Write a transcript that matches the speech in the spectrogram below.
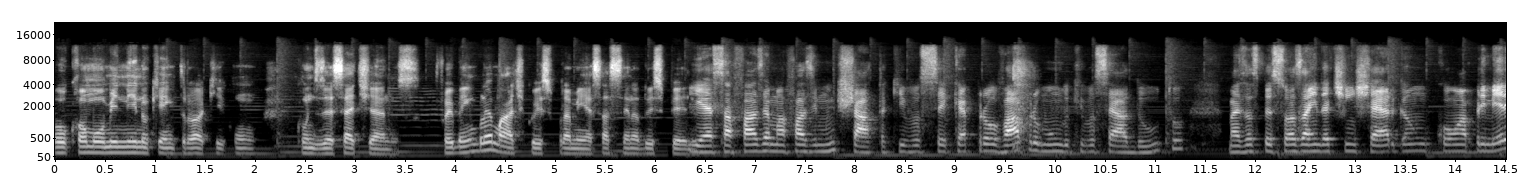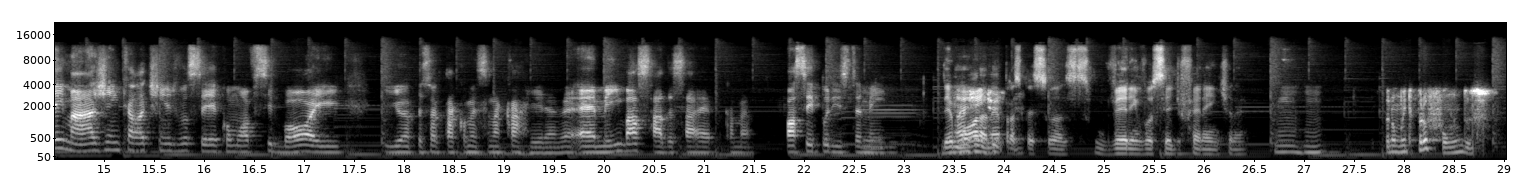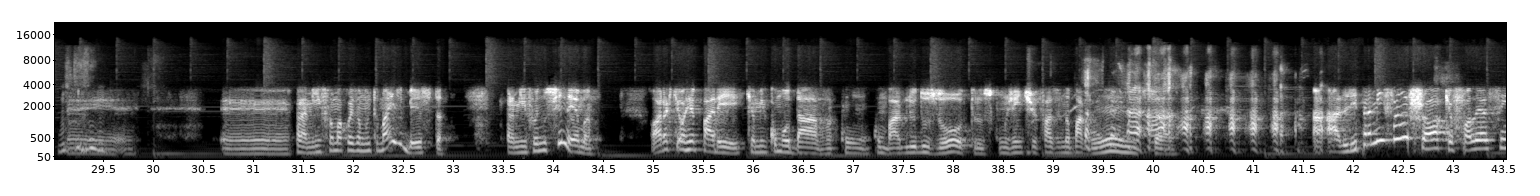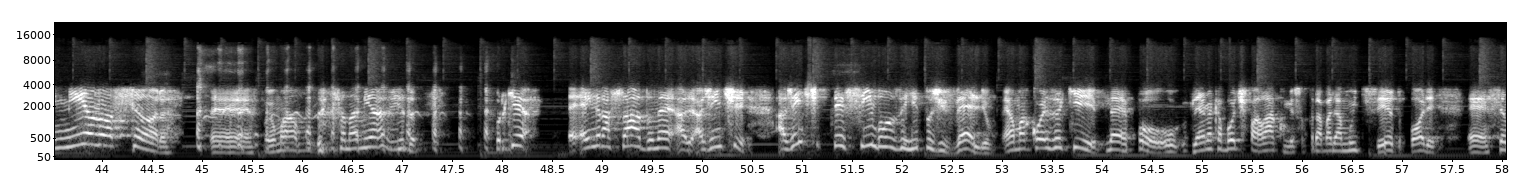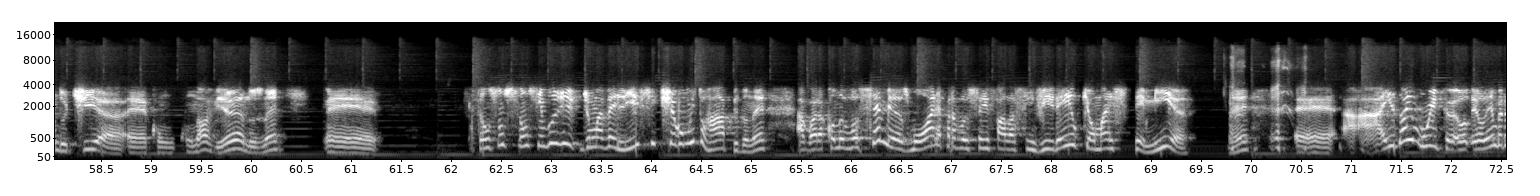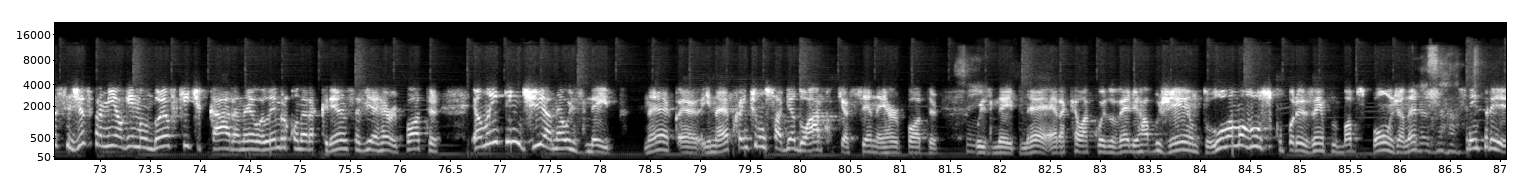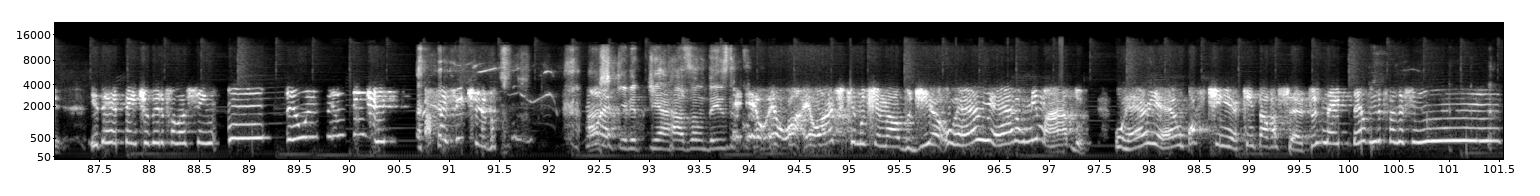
ou como o menino que entrou aqui com, com 17 anos? Foi bem emblemático isso pra mim, essa cena do espelho. E essa fase é uma fase muito chata, que você quer provar para o mundo que você é adulto, mas as pessoas ainda te enxergam com a primeira imagem que ela tinha de você, como office boy e a pessoa que tá começando a carreira. né? É meio embaçada essa época, mesmo. Passei por isso também. Demora, Ai, gente, né, para as pessoas verem você diferente, né? Uhum. Foram muito profundos. É, é, para mim foi uma coisa muito mais besta. Pra mim foi no cinema. A hora que eu reparei que eu me incomodava com, com o barulho dos outros, com gente fazendo bagunça, a- ali pra mim foi um choque. Eu falei assim, minha nossa senhora, é, foi uma mudança na minha vida. Porque é, é engraçado, né? A, a gente, a gente ter símbolos e ritos de velho é uma coisa que, né, pô, o Guilherme acabou de falar, começou a trabalhar muito cedo, pode, é, sendo tia é, com, com nove anos, né? É, são, são, são símbolos de, de uma velhice que chegou muito rápido, né? Agora, quando você mesmo olha pra você e fala assim, virei o que eu mais temia, né? É, aí dói muito. Eu, eu lembro esses dias pra mim, alguém mandou e eu fiquei de cara, né? Eu lembro quando era criança, via Harry Potter, eu não entendia, né, o Snape. Né? É, E na época a gente não sabia do arco que ia ser, né, em Harry Potter, Sim. o Snape, né? Era aquela coisa velho e rabugento. Lula Molusco, por exemplo, Bob Esponja, né? Exato. Sempre. E de repente eu vi ele falar assim: hum, eu, eu entendi. Ah, faz sentido. Não Acho é? que ele tinha razão desde o Eu, eu, eu acho que no final do dia o Harry era um mimado. O Harry era um bostinha. Quem tava certo? O Snape. Daí eu vi ele fazer assim: hum,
